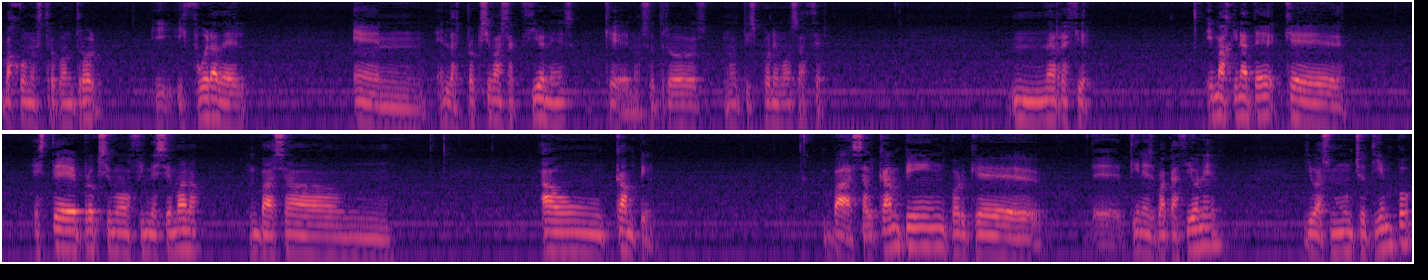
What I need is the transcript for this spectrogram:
bajo nuestro control y, fuera de él en, las próximas acciones que nosotros nos disponemos a hacer. Me refiero. Imagínate que este próximo fin de semana vas a, a un camping. Vas al camping porque eh, tienes vacaciones, llevas mucho tiempo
